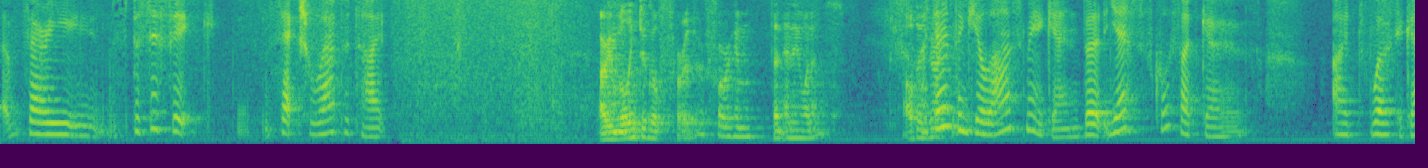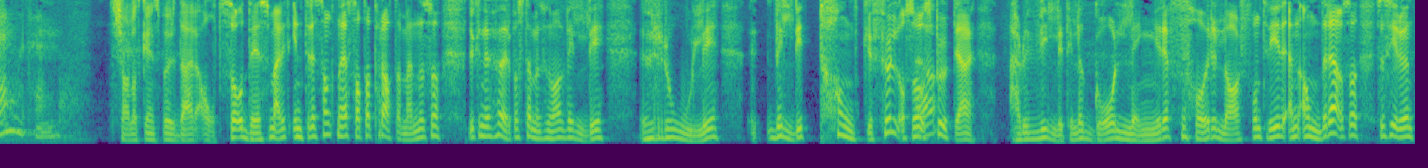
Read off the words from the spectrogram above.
a very specific sexual appetite. Are you willing to go further for him than anyone else? I don't think he'll ask me again, but yes, of course I'd go. I'd work again with him. Charlotte Gainsbourg der altså. Og det som er litt interessant, når jeg satt og prata med henne, så du kunne høre på stemmen hun var veldig rolig, veldig tankefull. Og så Ja. spurte jeg er du villig til å gå lengre for Lars von Trier enn andre. Og så, så sier hun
